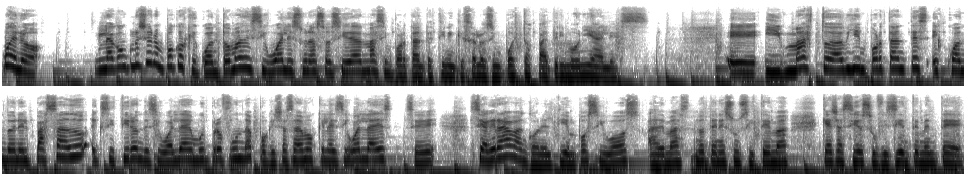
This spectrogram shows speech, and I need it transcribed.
Bueno, la conclusión un poco es que cuanto más desigual es una sociedad, más importantes tienen que ser los impuestos patrimoniales. Eh, y más todavía importantes es cuando en el pasado existieron desigualdades muy profundas, porque ya sabemos que las desigualdades se, se agravan con el tiempo si vos además no tenés un sistema que haya sido suficientemente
